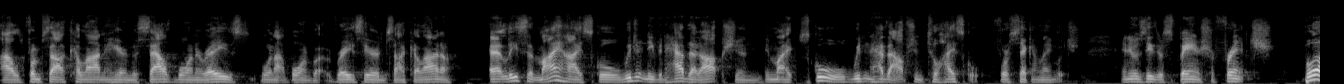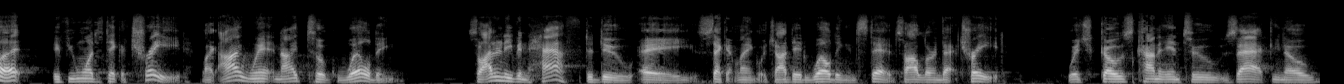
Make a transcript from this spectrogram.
I'm from South Carolina here in the South, born and raised, well, not born, but raised here in South Carolina. At least in my high school, we didn't even have that option. In my school, we didn't have the option till high school for a second language. And it was either Spanish or French. But if you want to take a trade, like I went and I took welding. So I didn't even have to do a second language. I did welding instead. So I learned that trade, which goes kind of into Zach, you know,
